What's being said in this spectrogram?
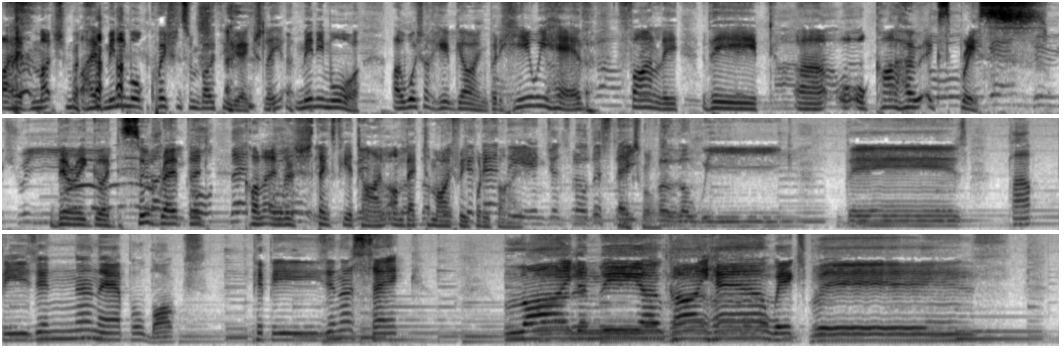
I have much. More, I have many more questions from both of you. Actually, many more. I wish I could keep going, but here we have finally the uh, Okaihau Express. Very good, Sue Bradford, Conor English. Thanks for your time. I'm back tomorrow three forty-five. Thanks, Will. for the week. There's puppies in an apple box, pippies in a sack. Riding the Okaihau Express.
